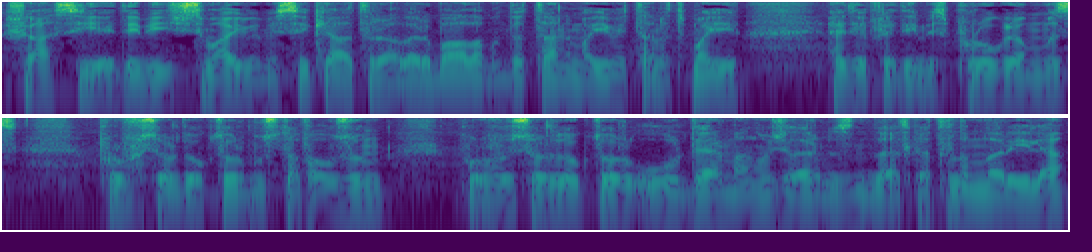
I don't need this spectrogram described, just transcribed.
şahsi, edebi, içtimai ve mesleki hatıraları bağlamında tanımayı ve tanıtmayı hedeflediğimiz programımız Profesör Doktor Mustafa Uzun, Profesör Doktor Uğur Derman hocalarımızın da katılımlarıyla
